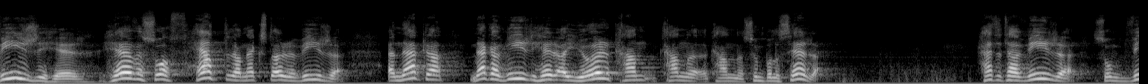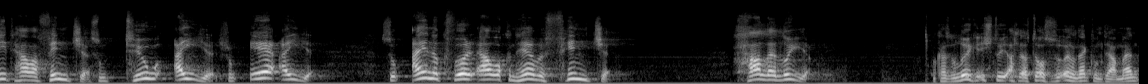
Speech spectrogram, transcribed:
viri her, hever så fætelig nek større virri, en nekra, nekra vir her a gjør kan, kan, kan symbolisera. Hette ta vire som vi hava finnje, som to eier, som er eier, som ein og hver av okken hever finnje. Halleluja. Og kanskje lukka ikke du i alle stås, så øyne nekkom til, men,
